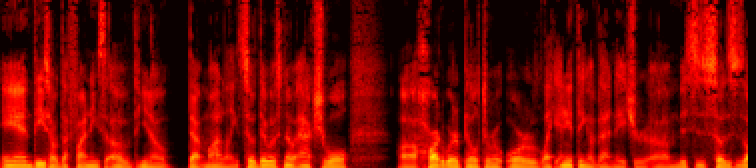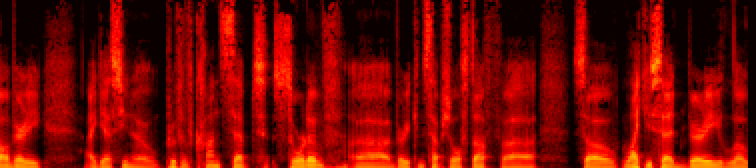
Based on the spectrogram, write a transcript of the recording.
and these are the findings of you know that modeling. So there was no actual uh, hardware built or, or like anything of that nature. Um, this is so this is all very, I guess you know, proof of concept sort of, uh, very conceptual stuff. Uh, so like you said, very low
